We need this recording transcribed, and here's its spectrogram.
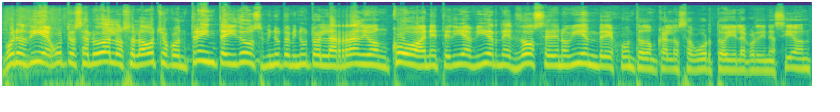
Buenos días, gusto saludarlos a las 8 con 32 minuto a minuto en la radio Ancoa en este día viernes 12 de noviembre junto a don Carlos Agurto y en la coordinación.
